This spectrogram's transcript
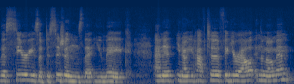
this series of decisions that you make and it, you know, you have to figure out in the moment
